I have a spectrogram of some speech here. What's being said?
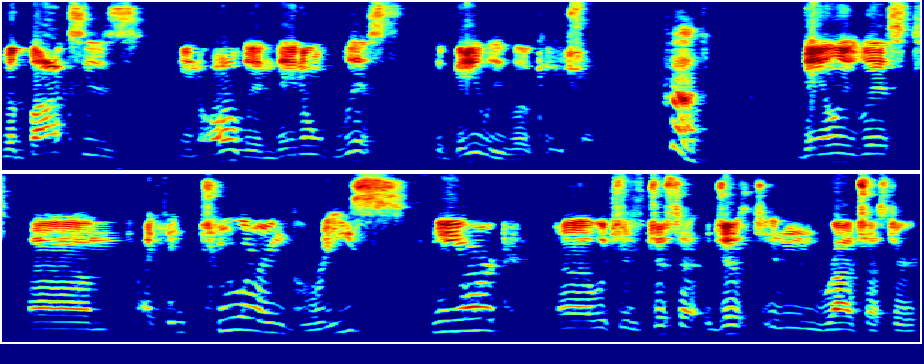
the boxes in Alden, they don't list the Bailey location Huh. they only list um, I think two are in Greece, New York, uh, which is just just in Rochester,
